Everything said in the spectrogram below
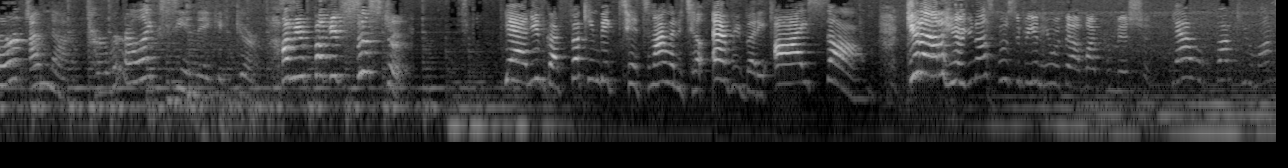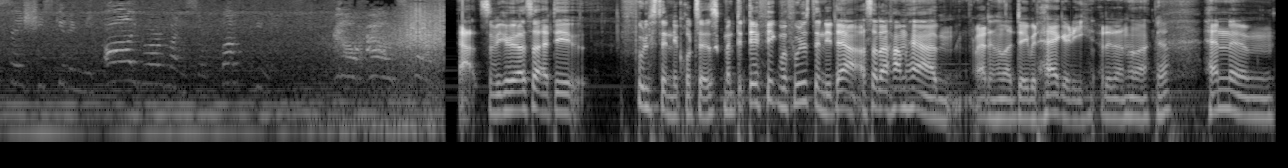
Pervert! I'm not a pervert. I like seeing naked girls. I'm your fucking sister! Yeah, and you've got fucking big tits, and I'm gonna tell everybody I saw 'em. Get out of here! You're not supposed to be in here without my permission. Yeah, well, fuck you. Mom says she's giving me all your money, so fuck you. Ow, ow, stop. Ja, så vi kan høre så, at det er fuldstændig grotesk. Men det, det fik mig fuldstændig der. Og så er der ham her, øhm, hvad den hedder, David Haggerty, er det den hedder. Ja. Han, øhm,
